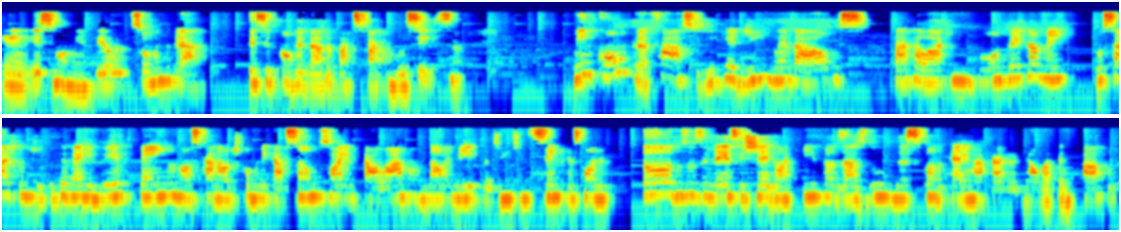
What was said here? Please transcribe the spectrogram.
é, esse momento. Eu sou muito grata por ter sido convidada a participar com vocês. Me encontra fácil, LinkedIn, Glenda Alves, taca lá que me encontra e também no site do Instituto MRV tem o nosso canal de comunicação, só entrar lá, mandar um e-mail para a gente, a gente sempre responde todos os e-mails que chegam aqui, todas as dúvidas, quando querem marcar reunião, bater um papo,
